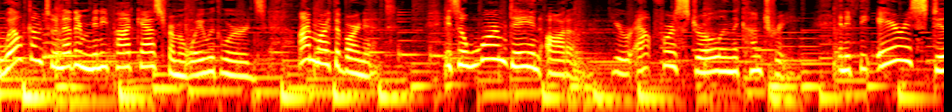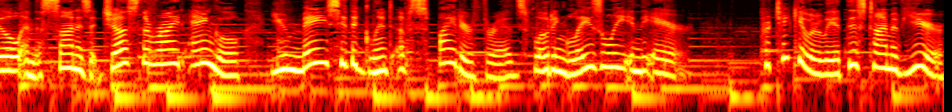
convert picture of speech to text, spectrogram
Welcome to another mini podcast from A Way with Words. I'm Martha Barnette. It's a warm day in autumn. You're out for a stroll in the country. And if the air is still and the sun is at just the right angle, you may see the glint of spider threads floating lazily in the air. Particularly at this time of year,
